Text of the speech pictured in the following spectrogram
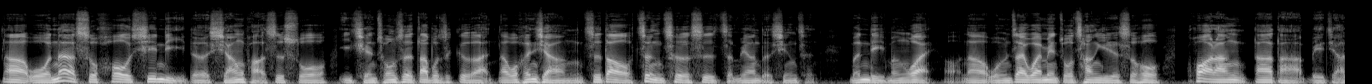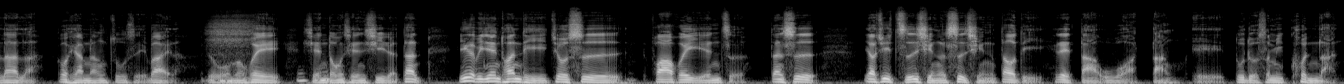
那我那时候心里的想法是说，以前从事的大部分是个案，那我很想知道政策是怎么样的形成。门里门外哦，那我们在外面做倡议的时候，跨栏打打没加辣了，够向狼猪谁败了？就我们会嫌东嫌西的。但一个民间团体就是发挥原则，但是要去执行的事情，到底得打乌啊当诶，都有什么困难？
